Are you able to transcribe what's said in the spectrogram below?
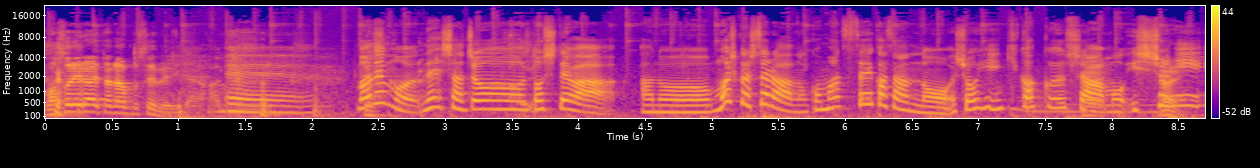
忘れられた南部せんべいみたいな感じ、えーまあでもね社長としてはあのもしかしたらあの小松製菓さんの商品企画者も一緒に、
